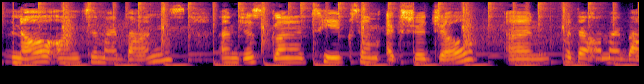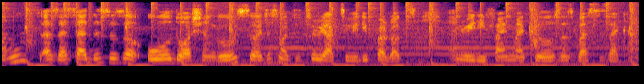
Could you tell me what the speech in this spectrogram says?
So now onto my bangs. I'm just gonna take some extra gel and put that on my bangs. As I said, this is an old wash and go, so I just wanted to reactivate the product and redefine my curls as best as I can.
